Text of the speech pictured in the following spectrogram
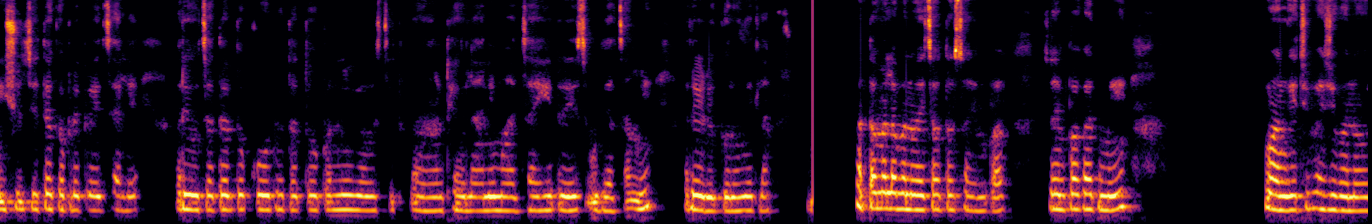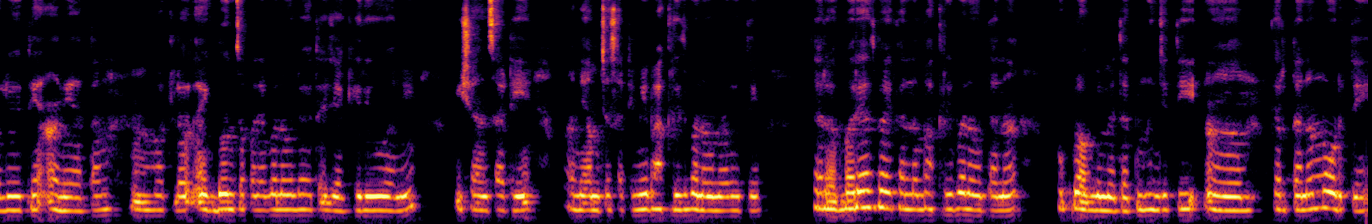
इशूचे तर कपडे प्रेस झाले. रिवचा तर तो कोट होता तो पण मी व्यवस्थित ठेवला आणि माझाही ड्रेस उद्याचा मी रेडी करून घेतला. आता मला बनवायचा होता स्वयंपाक. स्वयंपाकात मी वांग्याची भाजी बनवली होती आणि आता म्हटलं एक दोन चपात्या बनवल्या होत्या ज्या की रिव आणि ईशानसाठी आणि आमच्यासाठी मी भाकरीच बनवणार होती. तर बऱ्याच बायकांना भाकरी बनवताना खूप प्रॉब्लेम येतात. म्हणजे ती करताना मोडते.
